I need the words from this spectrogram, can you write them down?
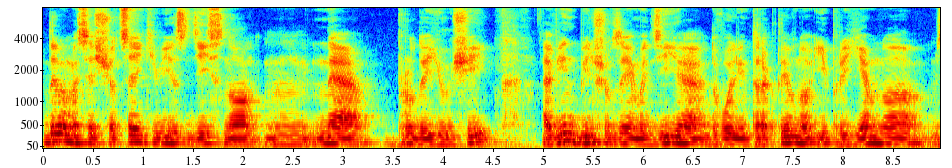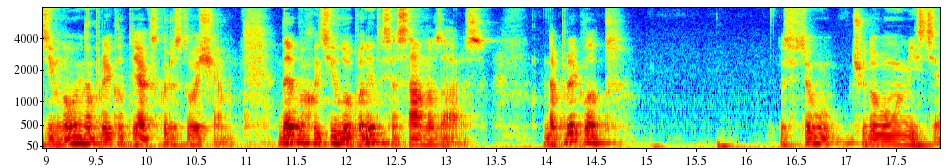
Дивимося, що цей квіз дійсно не продаючий, він більше взаємодіє доволі інтерактивно і приємно зі мною, наприклад, як з користувачем. Де б ви хотіли опинитися саме зараз? Наприклад, ось в цьому чудовому місці.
